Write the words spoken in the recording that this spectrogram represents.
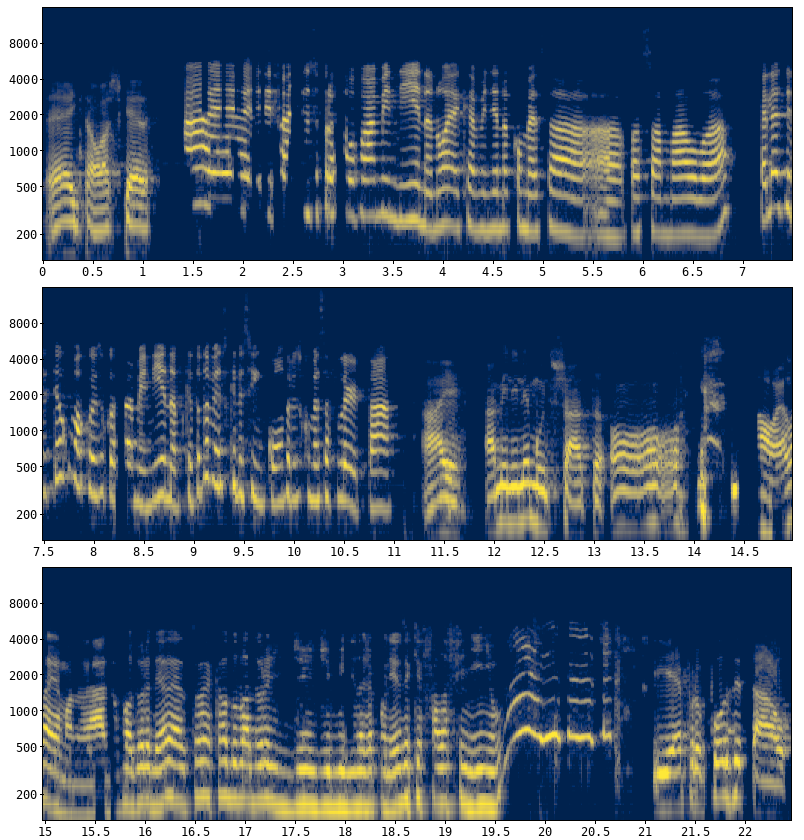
É, então, acho que é. Ele faz isso pra salvar a menina, não é? Que a menina começa a passar mal lá. Aliás, ele tem alguma coisa com essa menina, porque toda vez que eles se encontram, eles começam a flertar. Ai, a menina é muito chata. Oh, oh, oh. Não, ela é, mano. A dubladora dela é toda aquela dubladora de, de menina japonesa que fala fininho. E é proposital.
